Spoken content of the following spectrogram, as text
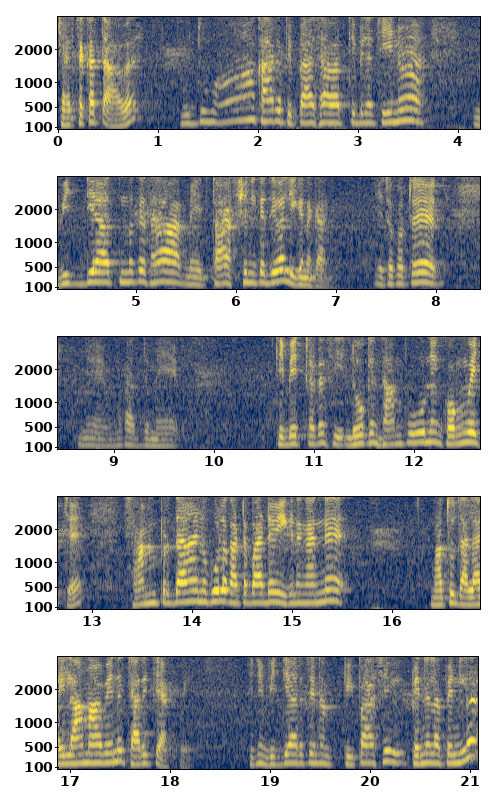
චරිත කතාව පුදුමාකාර පිපාසාවක් තිබිලා තිනවා විද්‍යාත්මක සහ මේ තාක්ෂණික දේවල් ඉගෙන ගන්න. එතකොට මේ මොකද්ද මේ ටිබෙට්ට ලෝකෙන් සම්පූර්ණයෙන් කොන් වෙච්ච සම්ප්‍රදාන කුල කටපාඩම් ඉගෙන ගන්න මතු දලයි ලාමා වෙන චරිතයක් වේ. ඉතින් විද්‍යාර්ථීන් පිපාසෙ පෙන්නලා පෙන්නලා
